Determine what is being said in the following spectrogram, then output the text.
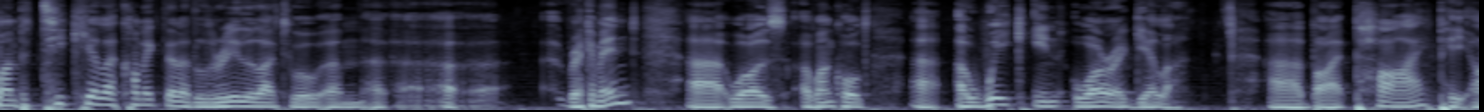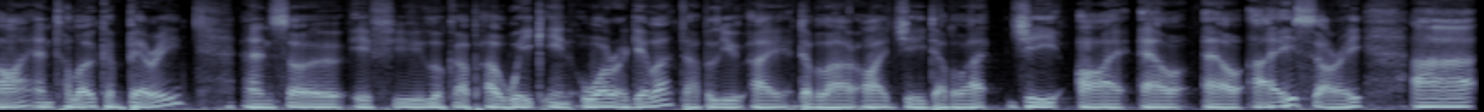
one particular comic that I'd really like to um, uh, uh, uh recommend uh, was one called uh, A Week in Warrigilla uh, by Pi, P-I, and Taloka Berry. And so if you look up A Week in Warrigilla, W-A-R-R-I-G-I-L-L-A, sorry, uh,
